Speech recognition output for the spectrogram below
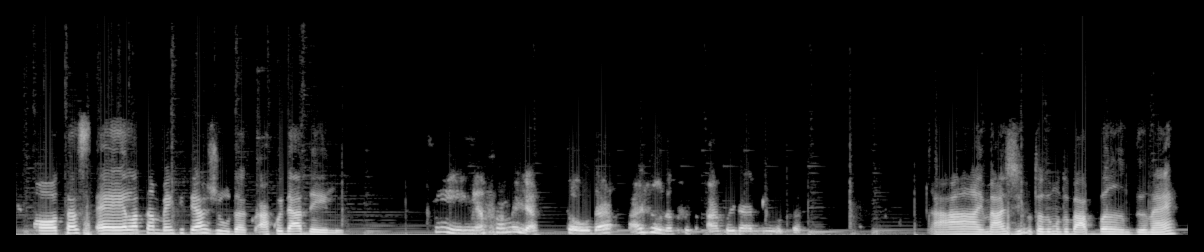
remotas, é ela também que te ajuda a cuidar dele. Sim, minha família toda ajuda a cuidar de Lucas. Ah, imagino todo mundo babando, né?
